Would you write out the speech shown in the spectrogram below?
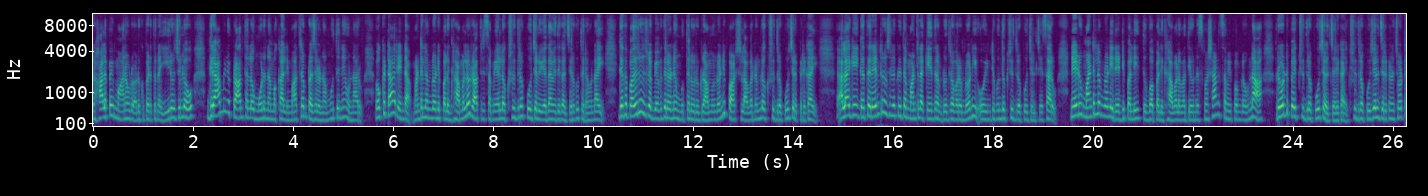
గ్రహాలపై మానవుడు అడుగుపెడుతున్న ఈ రోజుల్లో గ్రామీణ ప్రాంతాల్లో మూఢనమ్మకాల్ని మాత్రం ప్రజలు నమ్ముతూనే ఉన్నారు. ఒకట రెండా మండలంలోని పలు గ్రామాల్లో రాత్రి సమయాల్లో క్షుద్ర పూజలు యథావిధిగా జరుగుతూనే ఉన్నాయి. గత పది రోజుల వ్యవధిలోనే ముత్తలూరు గ్రామంలోని పాఠశాల ఆవరణంలో క్షుద్ర పూజలు పెరిగాయి. అలాగే గత రెండు రోజుల క్రితం మండల కేంద్రం రుద్రవరంలోని ఓ ఇంటి ముందు క్షుద్ర పూజలు చేశారు. నేడు మండలంలోని రెడ్డిపల్లి తువ్వపల్లి గ్రామాల మధ్య ఉన్న శ్మశాన సమీపంలో ఉన్న రోడ్డుపై క్షుద్ర పూజలు జరిగాయి. క్షుద్ర పూజలు జరిగిన చోట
